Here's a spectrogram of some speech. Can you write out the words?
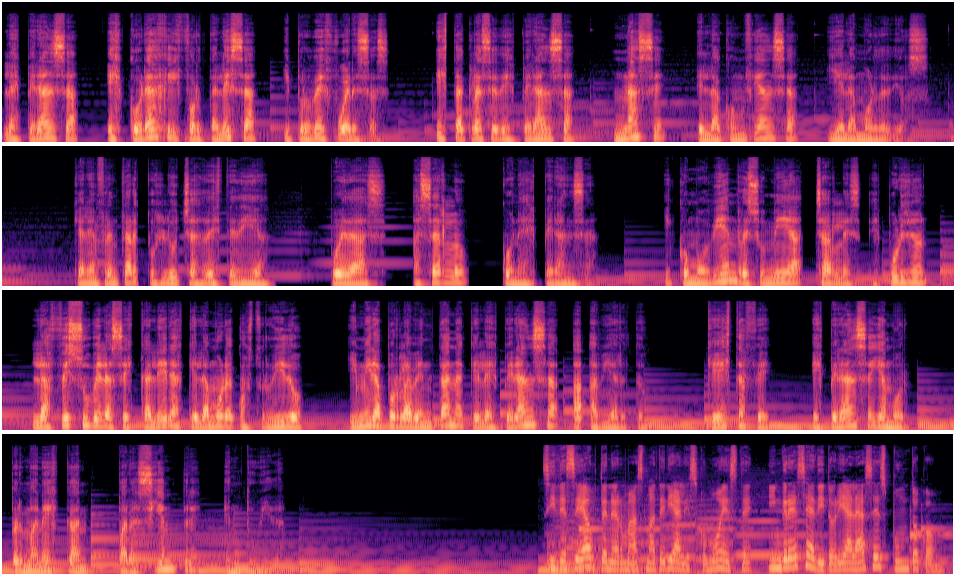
La esperanza es coraje y fortaleza y provee fuerzas. Esta clase de esperanza nace en la confianza y el amor de Dios que al enfrentar tus luchas de este día puedas hacerlo con esperanza. Y como bien resumía Charles Spurgeon, la fe sube las escaleras que el amor ha construido y mira por la ventana que la esperanza ha abierto. Que esta fe, esperanza y amor permanezcan para siempre en tu vida. Si desea obtener más materiales como este, ingrese a editorialaces.com.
